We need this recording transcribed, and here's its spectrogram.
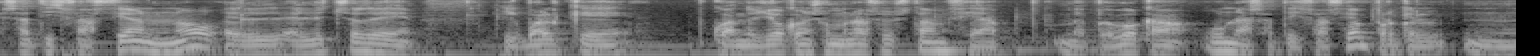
satisfacción, ¿no? El, hecho de, igual que cuando yo consumo una sustancia me provoca una satisfacción, porque mm,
